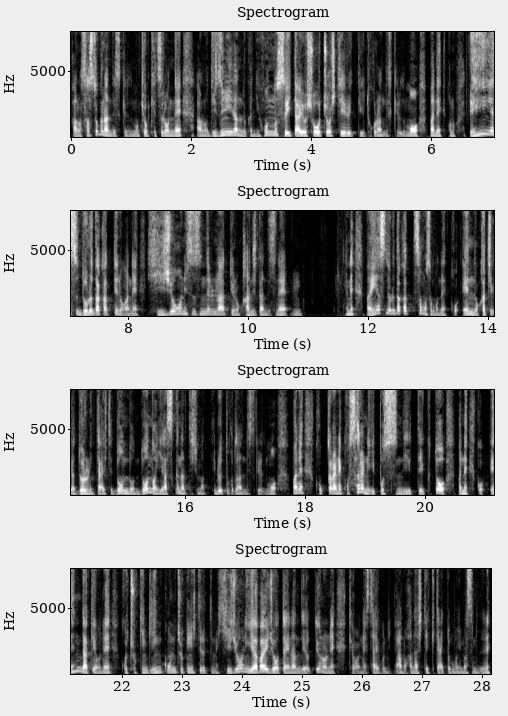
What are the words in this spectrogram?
あの、早速なんですけれども、今日結論ね、あの、ディズニーランドが日本の衰退を象徴しているっていうところなんですけれども、まあね、この円安ドル高っていうのがね、非常に進んでるなっていうのを感じたんですね。うん。ねまあ、円安ドル高ってそもそもねこう円の価値がドルに対してどんどんどんどん安くなってしまっているってことなんですけれども、まあね、ここからねこうさらに一歩進んで言っていくと、まあね、こう円だけをねこう貯金銀行に貯金してるっていうのは非常にやばい状態なんだよっていうのをね今日はね最後にあの話していきたいと思いますのでね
